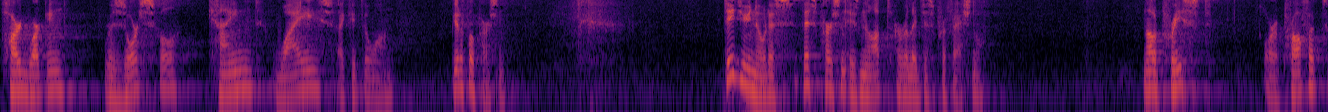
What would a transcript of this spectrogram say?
hardworking, resourceful, kind, wise. I could go on. Beautiful person. Did you notice this person is not a religious professional? Not a priest or a prophet.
